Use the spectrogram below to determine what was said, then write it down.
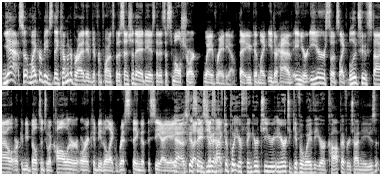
Yeah, so microbeads they come in a variety of different forms, but essentially the idea is that it's a small short wave radio that you can like either have in your ear, so it's like Bluetooth style, or it can be built into a collar, or it could be the like wrist thing that the CIA. Yeah, I was gonna say, do you have like- to put your finger to your ear to give away that you're a cop every time you use it?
